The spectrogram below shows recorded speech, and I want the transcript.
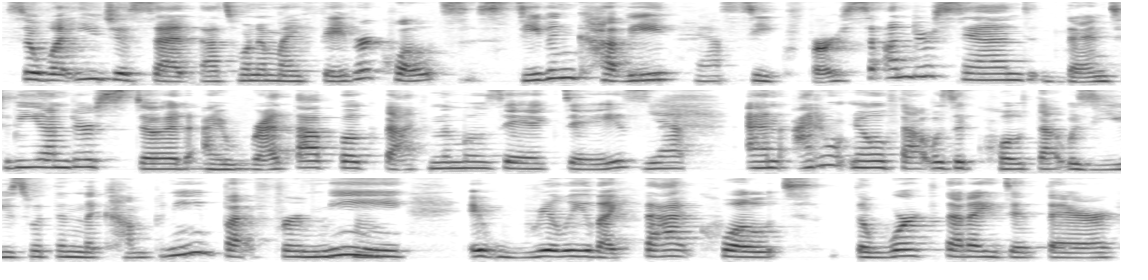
So what you just said, that's one of my favorite quotes. Stephen Covey, seek first to understand, then to be understood. I read that book back in the Mosaic days. Yeah. And I don't know if that was a quote that was used within the company, but for me, mm-hmm. it really like that quote the work that I did there,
